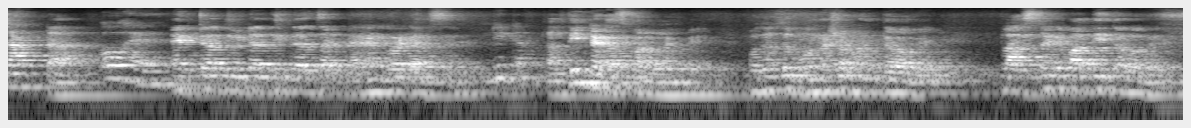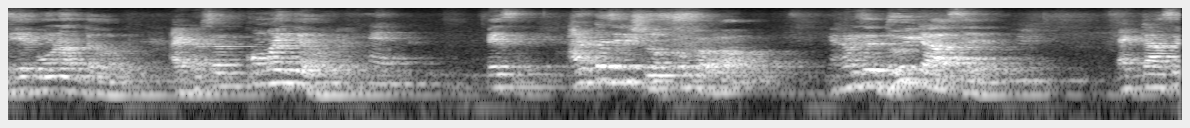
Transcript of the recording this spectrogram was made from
চারটা। ও হ্যাঁ। একটা দুইটা তিনটা চারটা এখানে কয়টা আছে? দুইটা। তাহলে তিনটা কাজ করা লাগবে। প্রথম হচ্ছে ভগ্নাংশ ভাঙতে হবে প্লাসটাকে বাদ দিতে হবে দিয়ে গুণ আনতে হবে আর একটা হচ্ছে কমাইতে হবে। হ্যাঁ। ঠিক আছে? আরেকটা জিনিস লক্ষ্য করো এখানে যে দুইটা আছে একটা আছে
